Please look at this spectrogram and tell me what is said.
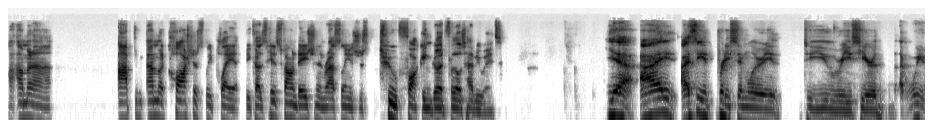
I'm gonna opt. I'm gonna cautiously play it because his foundation in wrestling is just too fucking good for those heavyweights. Yeah, I I see it pretty similar to to you, Reese. Here, we,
